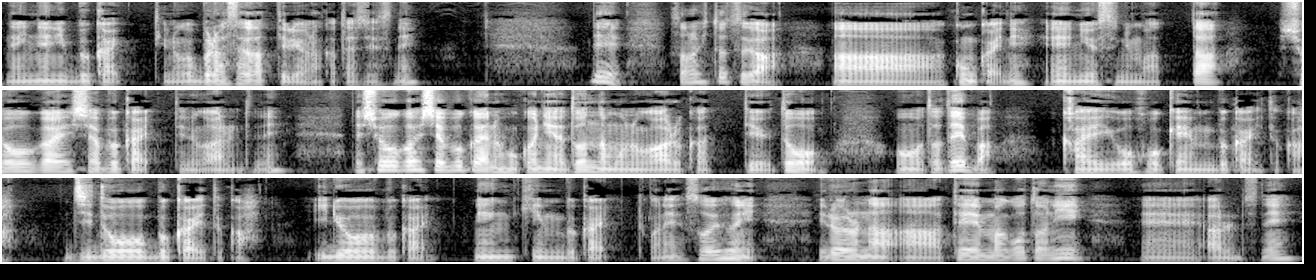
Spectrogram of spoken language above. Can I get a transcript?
何々部会っていうのがぶら下がってるような形ですね。で、その一つが、あ今回ね、ニュースにもあった、障害者部会っていうのがあるんですね。で、障害者部会の他にはどんなものがあるかっていうと、例えば、介護保険部会とか、児童部会とか、医療部会、年金部会とかね、そういうふうにいろいろなあテーマごとに、えー、あるんですね。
